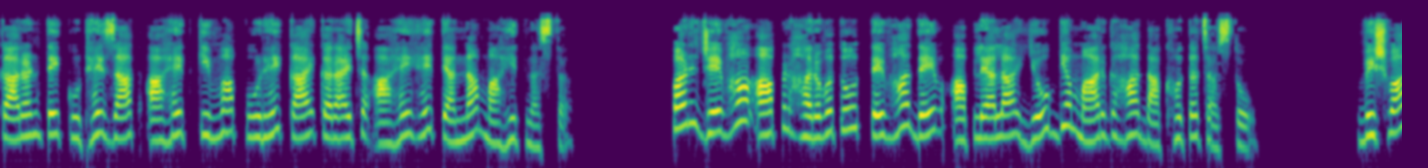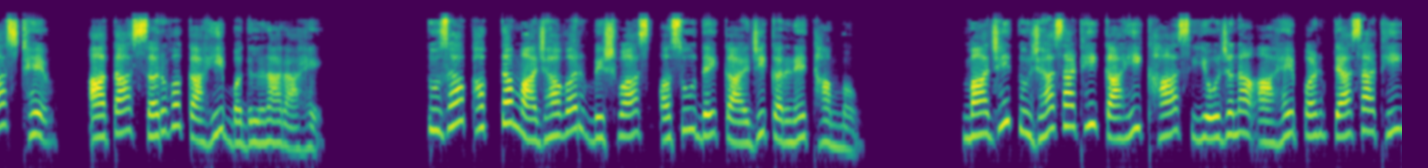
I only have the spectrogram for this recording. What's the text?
कारण ते कुठे जात आहेत किंवा पुढे काय करायचं आहे हे त्यांना माहीत नसतं. पण जेव्हा आपण हरवतो तेव्हा देव आपल्याला योग्य मार्ग हा दाखवतच असतो. विश्वास ठेव आता सर्व काही बदलणार आहे. तुझा फक्त माझ्यावर विश्वास असू दे काळजी करणे थांबव. माझी तुझ्यासाठी काही खास योजना आहे पण त्यासाठी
